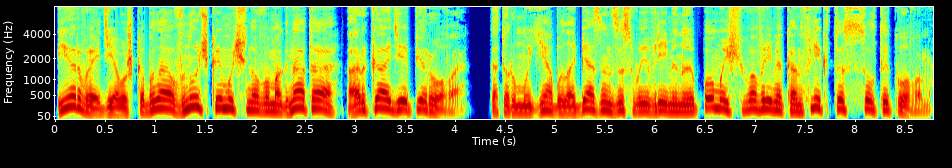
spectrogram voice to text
Первая девушка была внучкой мучного магната Аркадия Перова, которому я был обязан за своевременную помощь во время конфликта с Салтыковым.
